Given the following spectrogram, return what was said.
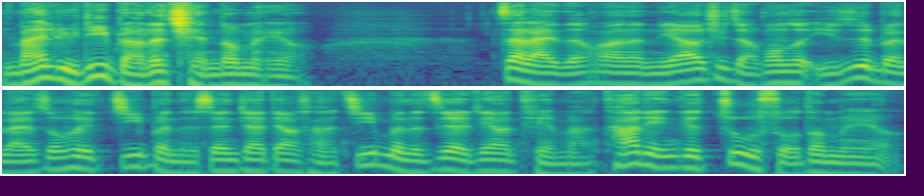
买履历表的钱都没有。再来的话呢，你要去找工作，以日本来说，会基本的身家调查，基本的资料一定要填嘛。他连个住所都没有。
